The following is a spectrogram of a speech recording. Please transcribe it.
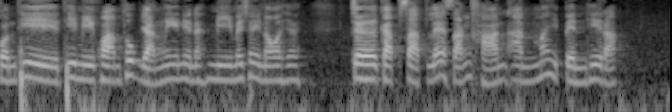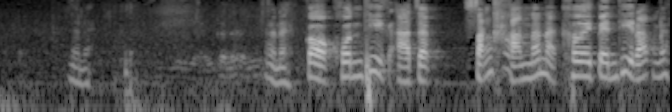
คนที่ที่มีความทุกข์อย่างนี้เนี่ยนะมีไม่ใช่น้อยใช่เจอกับสัตว์และสังขารอันไม่เป็นที่รักนั่นนะ นนะก็คนที่อาจจะสังขารนั้นอะ เคยเป็นที่รักนะ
